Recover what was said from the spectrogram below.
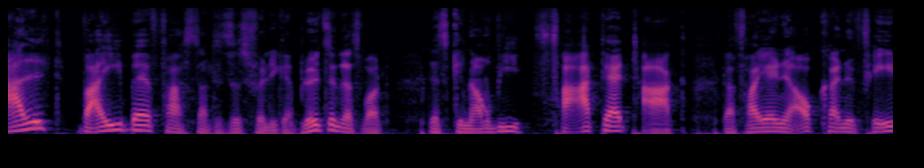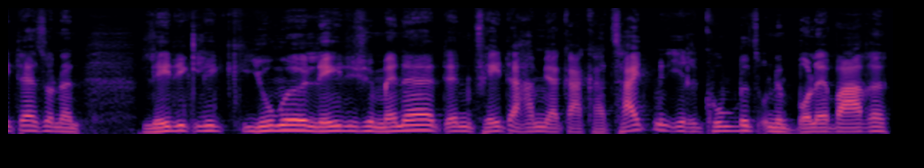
Altweiberfastnacht, das ist völliger Blödsinn, das Wort. Das ist genau wie Vatertag. Da feiern ja auch keine Väter, sondern lediglich junge, ledige Männer, denn Väter haben ja gar keine Zeit mit ihren Kumpels und im Bollerware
